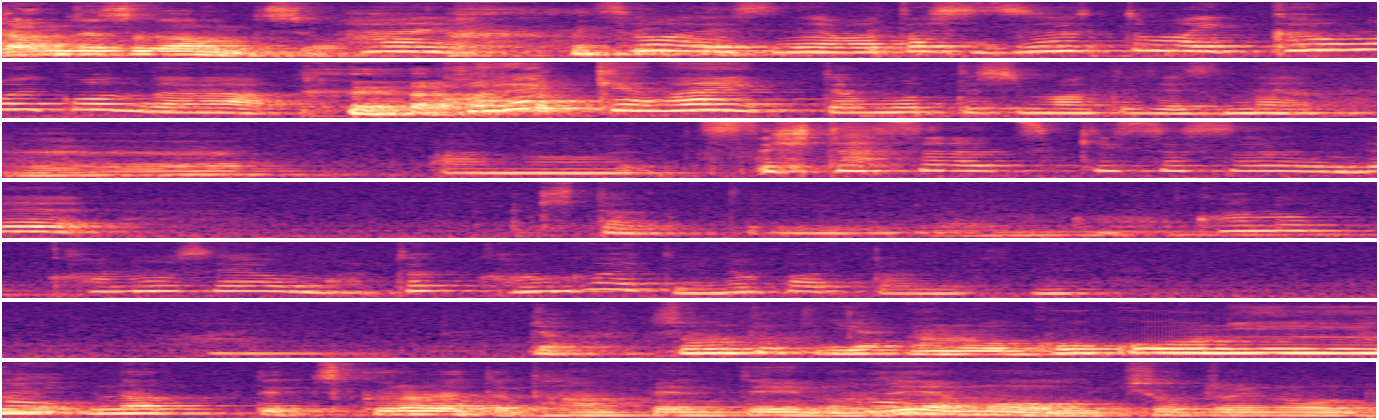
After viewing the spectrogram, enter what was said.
断絶があるんですよ、はい。そうですね。私ずっともう一回思い込んだら これっきゃないって思ってしまってですね。あのひたすら突き進んできたっていう他の可能性を全く考えていなかったんですね。はい、じゃあその時あの高校になって作られた短編っていうので、はい、もう一通りの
